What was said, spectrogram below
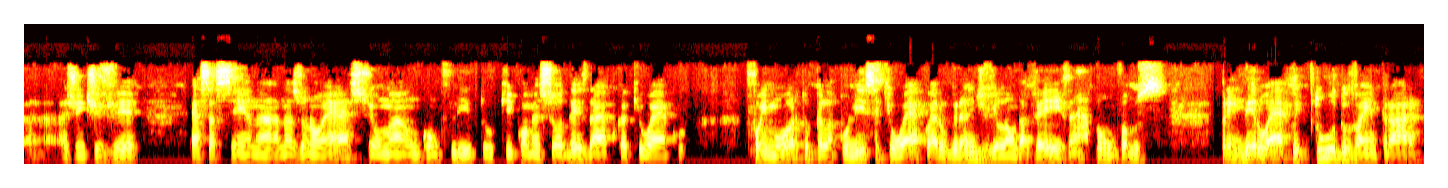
é, a gente vê essa cena na Zona Oeste, uma, um conflito que começou desde a época que o Eco foi morto pela polícia, que o Eco era o grande vilão da vez, né? Ah, bom, vamos prender o Eco e tudo vai entrar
